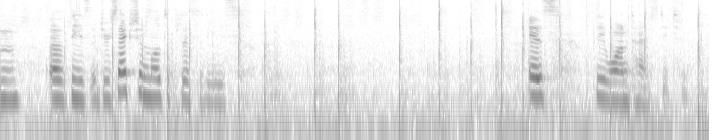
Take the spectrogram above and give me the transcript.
um, of these intersection multiplicities is d1 times d2.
